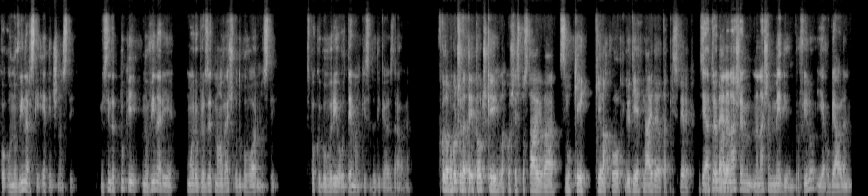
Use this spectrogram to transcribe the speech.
tudi o novinarski etičnosti. Mislim, da tukaj novinari morajo prevzeti malo več odgovornosti, sploh ko govorijo o temah, ki se dotikajo zdravja. Tako da mogoče na tej točki lahko še izpostaviva, kje, kje lahko ljudje najdejo ta prispevek. Ja, to je pa na našem, na našem mediju profilu, je objavljen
